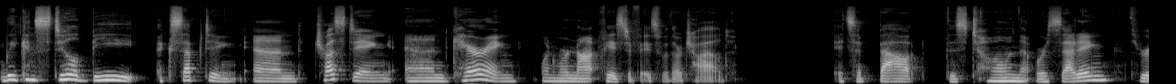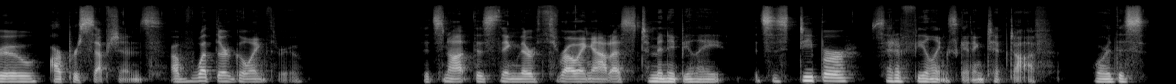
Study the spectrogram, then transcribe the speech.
we can still be accepting and trusting and caring when we're not face to face with our child. It's about this tone that we're setting through our perceptions of what they're going through. It's not this thing they're throwing at us to manipulate. It's this deeper set of feelings getting tipped off or this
